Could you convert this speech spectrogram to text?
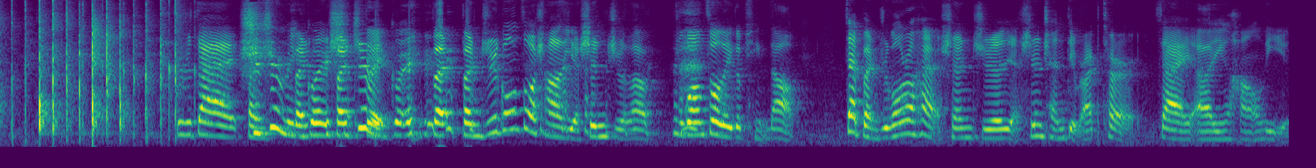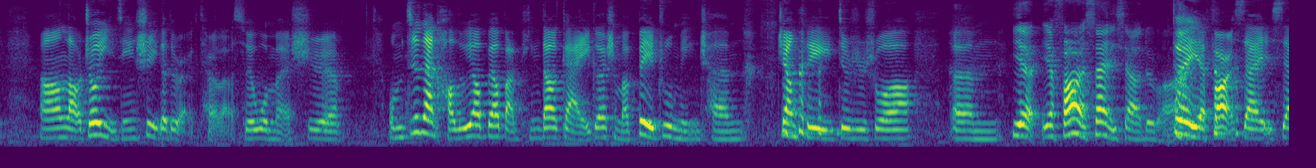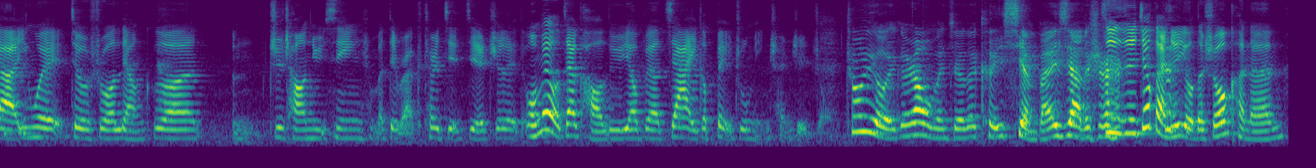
就是在本实至名归，本实至名归。本本职工作上也升职了，不光做了一个频道，在本职工作上也升职，也升成 director，在呃银行里。然后老周已经是一个 director 了，所以我们是，我们正在考虑要不要把频道改一个什么备注名称，这样可以就是说，嗯，也也凡尔赛一下，对吧？对，也凡尔赛一下，因为就是说两个嗯职场女性什么 director 姐姐之类的，我们有在考虑要不要加一个备注名称这种。终于有一个让我们觉得可以显摆一下的事儿。对对，就感觉有的时候可能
